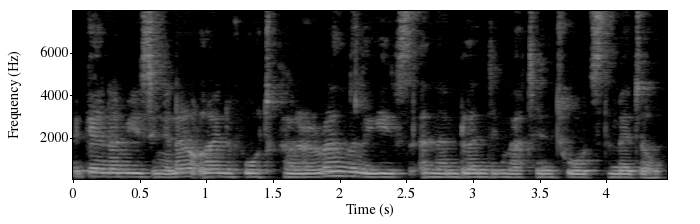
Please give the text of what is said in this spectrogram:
Again, I'm using an outline of watercolour around the leaves and then blending that in towards the middle.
